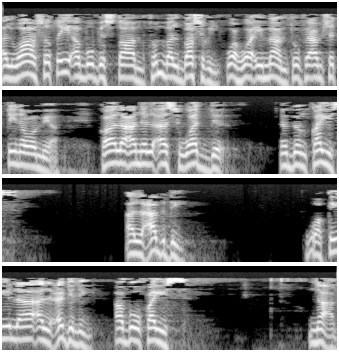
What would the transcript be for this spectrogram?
الواسطي أبو بسطام ثم البصري وهو إمام. توفي عام ستين ومائة. قال عن الأسود بن قيس العبدي وقيل العجلي أبو قيس. نعم.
